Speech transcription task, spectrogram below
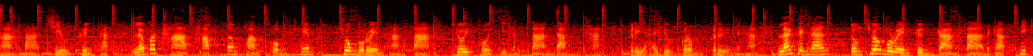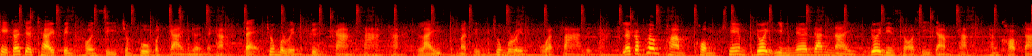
หางตาเฉี่ยวขึ้นค่ะ แล้วก็ทาทับเพิ่มความคมเข้มช่วงบริเวณหางตา ด้วยโทนสีน้ำตาลดำค่ะ เกลี่ยให้ดูกลมกลืนนะคะ หลังจากนั้นตรงช่วงบริเวณกึ่งกลางตานะคะพี่เคก็จะใช้เป็นโทนสีชมพูประกายเงินนะคะ แต่ช่วงบริเวณกึ่งกลางตาค่ะ ไล่มาถึงช่วงบริเวณหัวตาเลยค่ะ แล้วก็เพิ่มความคมเข้มด้วย inner ด้านใน ด้วยดินสอสีดำค่ะ ทั้งขอบตา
